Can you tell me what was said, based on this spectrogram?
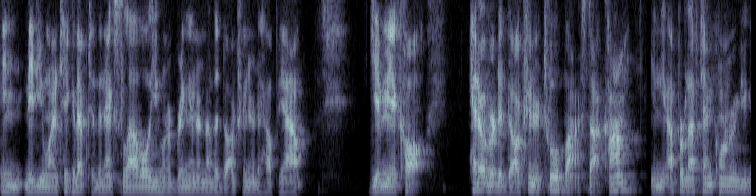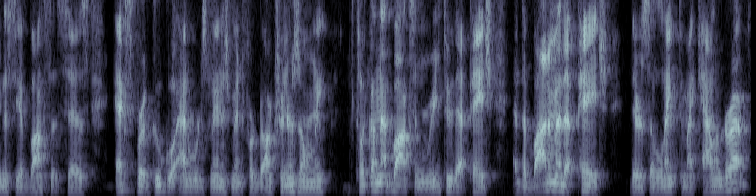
and maybe you want to take it up to the next level, you want to bring in another dog trainer to help you out, give me a call. Head over to dogtrainertoolbox.com. In the upper left hand corner, you're going to see a box that says Expert Google AdWords Management for Dog Trainers Only Click on that box and read through that page. At the bottom of that page, there's a link to my calendar app.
